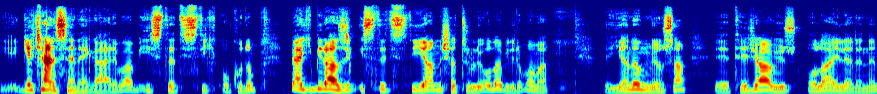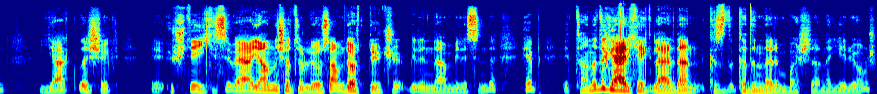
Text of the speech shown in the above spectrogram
geçen sene galiba bir istatistik okudum. Belki birazcık istatistiği yanlış hatırlıyor olabilirim ama e, yanılmıyorsam e, tecavüz olaylarının yaklaşık e, üçte ikisi veya yanlış hatırlıyorsam dörtte üçü birinden birisinde hep e, tanıdık erkeklerden kız, kadınların başlarına geliyormuş.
